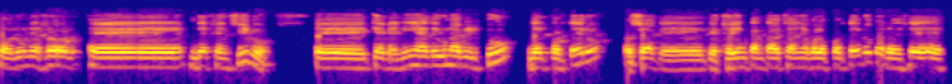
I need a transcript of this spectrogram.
por un error eh, defensivo eh, que venía de una virtud del portero. O sea que, estoy encantado este año con los porteros, pero ese,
